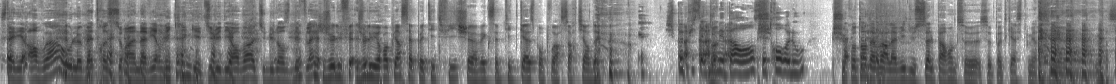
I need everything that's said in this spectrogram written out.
c'est-à-dire au revoir ou le mettre sur un navire viking et tu lui dis au revoir et tu lui lances des flèches. Je lui, fais- je lui remplir sa petite fiche avec sa petite case pour pouvoir sortir de... Je peux plus saquer mes parents, c'est je- trop relou. Je suis content d'avoir l'avis du seul parent de ce, ce podcast. Merci, euh, merci,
